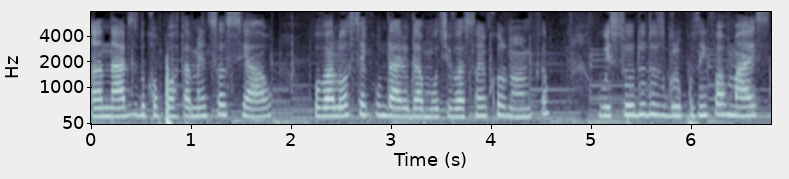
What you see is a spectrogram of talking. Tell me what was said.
análise do comportamento social, o valor secundário da motivação econômica, o estudo dos grupos informais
